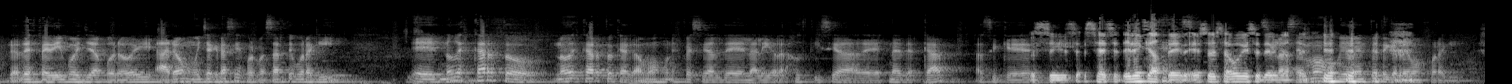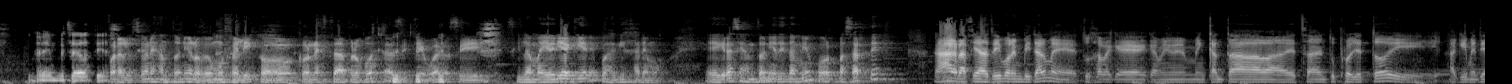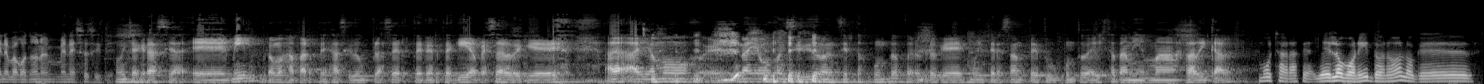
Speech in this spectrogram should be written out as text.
nos despedimos ya por hoy. Aaron, muchas gracias por pasarte por aquí. Eh, no descarto no descarto que hagamos un especial de la Liga de la Justicia de Snyder Cut, así que... Sí, se, tiene que hacer, eso es algo que se tiene que hacer. hacemos, obviamente te queremos por aquí. Vale, muchas gracias. Por alusiones, Antonio, lo veo muy feliz con, con esta propuesta, así que bueno, si, si la mayoría quiere, pues aquí estaremos. Eh, gracias, Antonio, a ti también por pasarte. Nada, gracias a ti por invitarme. Tú sabes que, a mí me encanta estar en tus proyectos y aquí me tienes para cuando me necesites. Muchas gracias. Eh, mil bromas aparte, ha sido un placer tenerte aquí a pesar de que hayamos, eh, no hayamos coincidido en ciertos puntos, pero creo que es muy interesante tu punto de vista también más radical. Muchas gracias. Y es lo bonito, ¿no? Lo que es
